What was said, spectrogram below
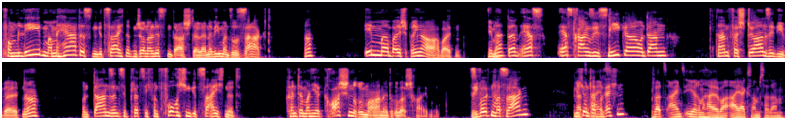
vom Leben am härtesten gezeichneten Journalistendarsteller, ne? wie man so sagt. Ne? Immer bei Springer arbeiten. Immer. Ne? Dann erst, erst tragen sie Sneaker und dann, dann verstören sie die Welt. Ne? Und dann sind sie plötzlich von Furchen gezeichnet. Könnte man hier Groschenromane drüber schreiben. Sie wollten was sagen? Mich Platz unterbrechen? Platz 1 ehrenhalber Ajax Amsterdam.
